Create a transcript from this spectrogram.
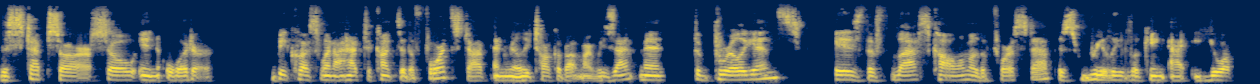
the steps are so in order because when I had to come to the fourth step and really talk about my resentment, the brilliance is the last column of the fourth step is really looking at your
